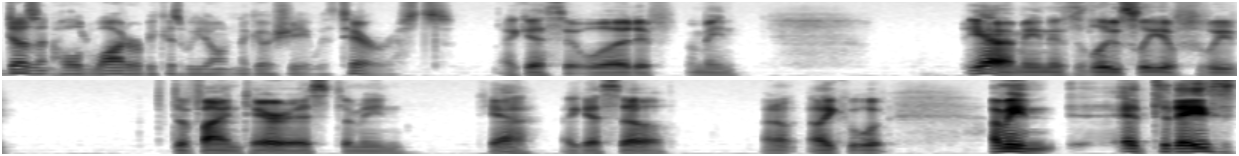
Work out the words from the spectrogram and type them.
doesn't hold water because we don't negotiate with terrorists. I guess it would if I mean, yeah, I mean it's loosely if we define terrorist. I mean, yeah, I guess so. I don't like what. I mean, at today's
